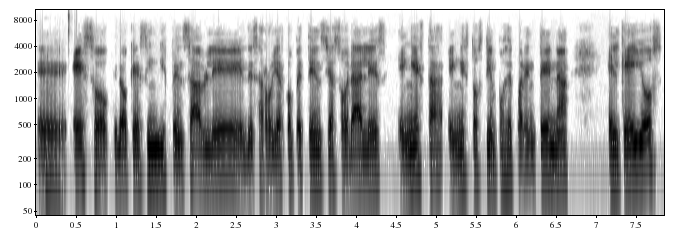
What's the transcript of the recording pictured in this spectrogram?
Eh, eso creo que es indispensable, el desarrollar competencias orales en, esta, en estos tiempos de cuarentena, el que ellos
